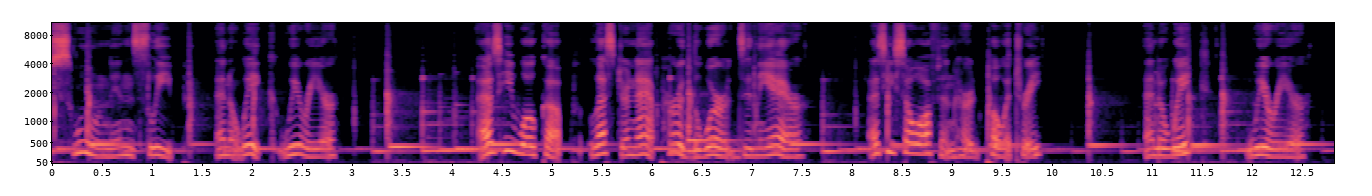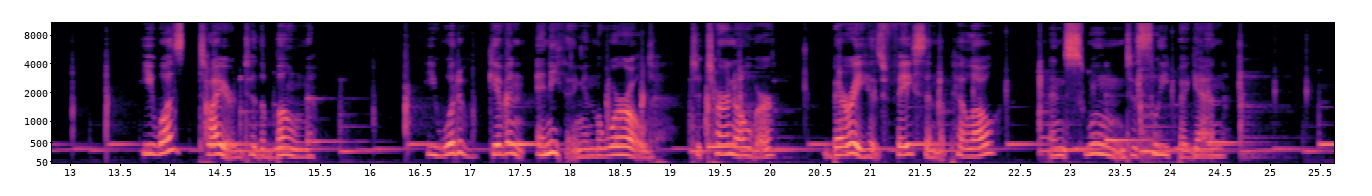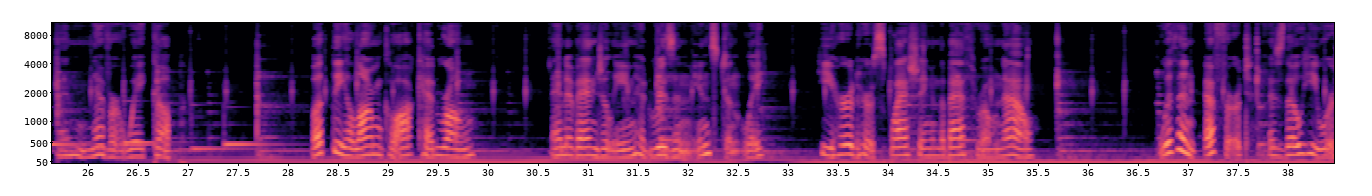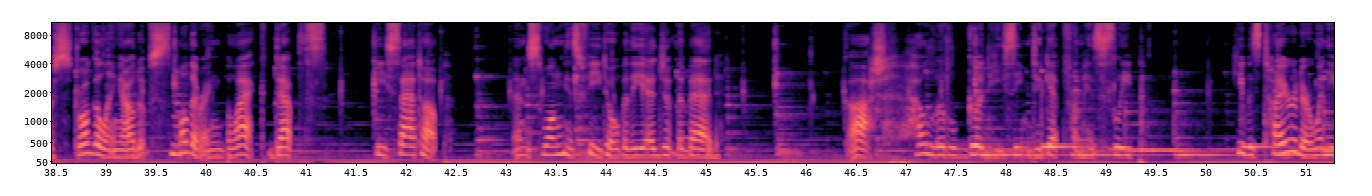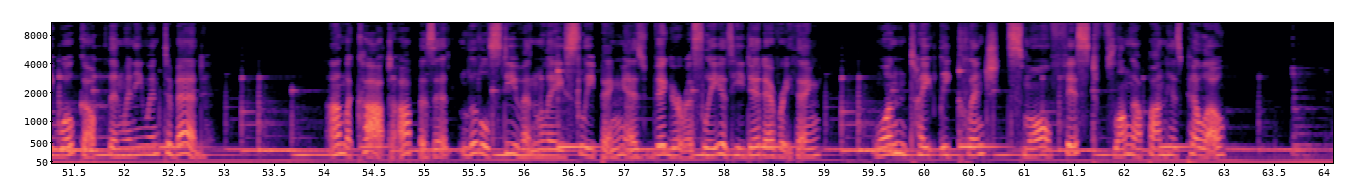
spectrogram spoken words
swoon in sleep and awake wearier. As he woke up, Lester Knapp heard the words in the air, as he so often heard poetry, and awake wearier. He was tired to the bone. He would have given anything in the world to turn over, bury his face in the pillow, and swoon to sleep again, and never wake up. But the alarm clock had rung, and Evangeline had risen instantly. He heard her splashing in the bathroom now. With an effort, as though he were struggling out of smothering black depths, he sat up and swung his feet over the edge of the bed. Gosh, how little good he seemed to get from his sleep. He was tireder when he woke up than when he went to bed. On the cot opposite, little Stephen lay sleeping as vigorously as he did everything, one tightly clenched small fist flung up on his pillow.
